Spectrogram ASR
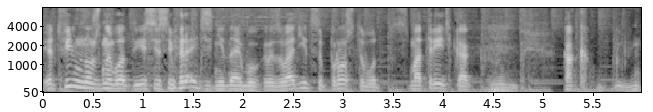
этот фильм нужно, вот, если собираетесь, не дай бог, разводиться, просто вот смотреть, как как Ну,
